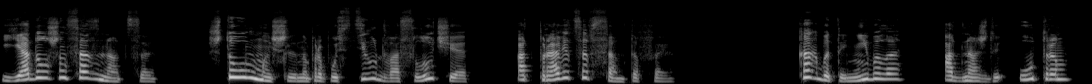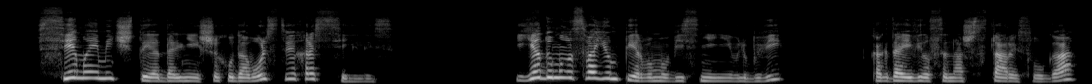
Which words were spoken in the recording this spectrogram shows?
я должен сознаться, что умышленно пропустил два случая отправиться в Санта-Фе. Как бы то ни было, однажды утром все мои мечты о дальнейших удовольствиях рассеялись. Я думал о своем первом объяснении в любви, когда явился наш старый слуга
